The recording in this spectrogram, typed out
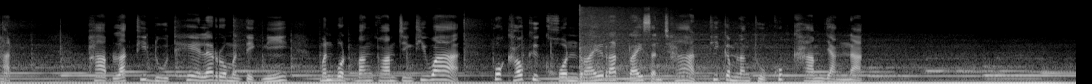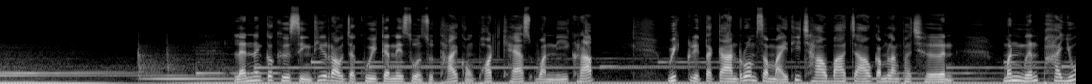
หัส ภาพลักษณ์ที่ดูเท่และโรแมนติกนี้ มันบดบังความจริงที่ว่า พวกเขาคือคนไร้รัฐไร้สัญชาติที่กำลังถูกคุกคามอย่างหนัก และนั่นก็คือสิ่งที่เราจะคุยกันในส่วนสุดท้ายของพอดแคสต์วันนี้ครับ วิกฤตการณ์ร่วมสมัยที่ชาวบาจาวกำลังเผชิญ มันเหมือนพายุ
